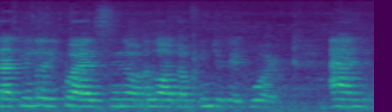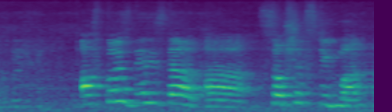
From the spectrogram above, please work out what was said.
that, you know, requires, you know, a lot of intricate work. And of course, there is the uh, social stigma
